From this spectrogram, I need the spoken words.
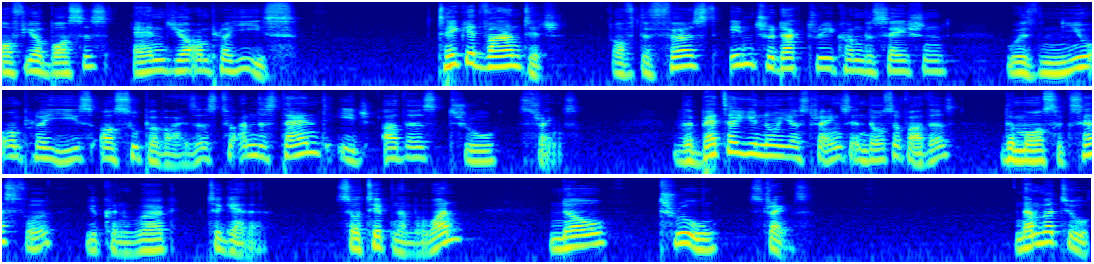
of your bosses and your employees. Take advantage of the first introductory conversation with new employees or supervisors to understand each other's true strengths. The better you know your strengths and those of others, the more successful you can work together. So, tip number one know true strengths. Number two,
